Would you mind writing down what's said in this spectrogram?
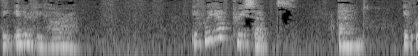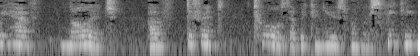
the inner vihara. If we have precepts and if we have knowledge of different tools that we can use when we're speaking,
